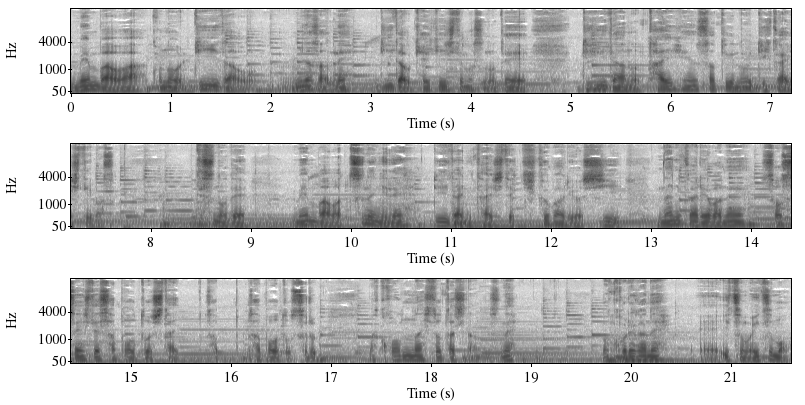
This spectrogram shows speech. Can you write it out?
メンバーはこのリーダーを皆さんねリーダーを経験してますのでリーダーの大変さというのを理解しています。ですのでメンバーは常にねリーダーに対して気配りをし何かあればね率先してサポートをしたい。サポートする、まあ、こんな人たちなんですね、まあ、これがね、えいつもいつも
